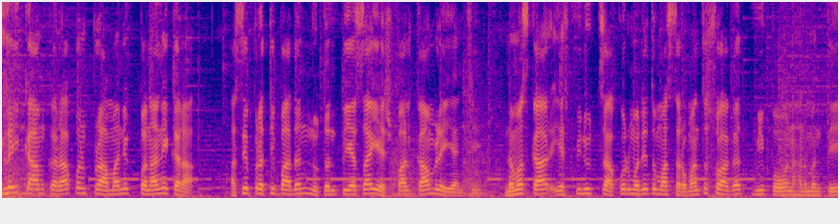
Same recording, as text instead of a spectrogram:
कुठलंही काम करा पण प्रामाणिकपणाने करा असे प्रतिपादन नूतन P S I Yashpal Kamble यांचे. नमस्कार एस पी न्यूज चाकूरमध्ये तुम्हा सर्वांचं स्वागत. मी पवन हनुमंते.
